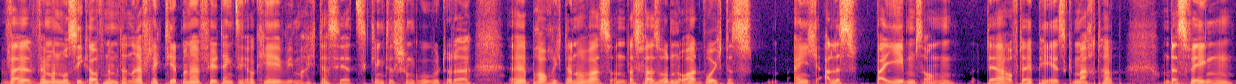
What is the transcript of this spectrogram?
weil wenn man Musik aufnimmt, dann reflektiert man halt viel, denkt sich, okay, wie mache ich das jetzt? Klingt das schon gut oder äh, brauche ich da noch was? Und das war so ein Ort, wo ich das eigentlich alles bei jedem Song, der auf der EP ist, gemacht habe. Und deswegen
